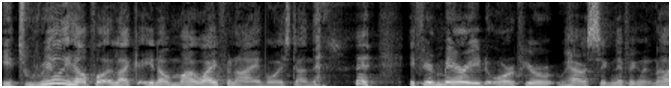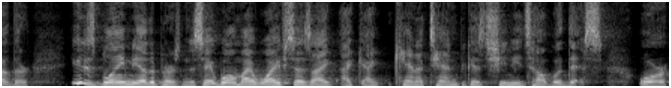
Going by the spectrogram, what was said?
it's really helpful. Like, you know, my wife and I have always done this. if you're married or if you have a significant other, you just blame the other person to say, well, my wife says I, I, I, can't attend because she needs help with this. Or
